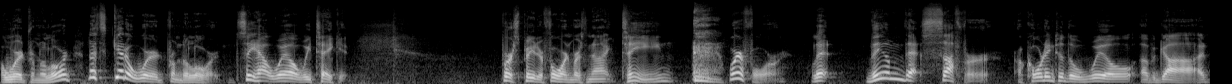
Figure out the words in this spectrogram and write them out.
a word from the Lord, let's get a word from the Lord. See how well we take it. 1 Peter 4 and verse 19 Wherefore, let them that suffer according to the will of God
